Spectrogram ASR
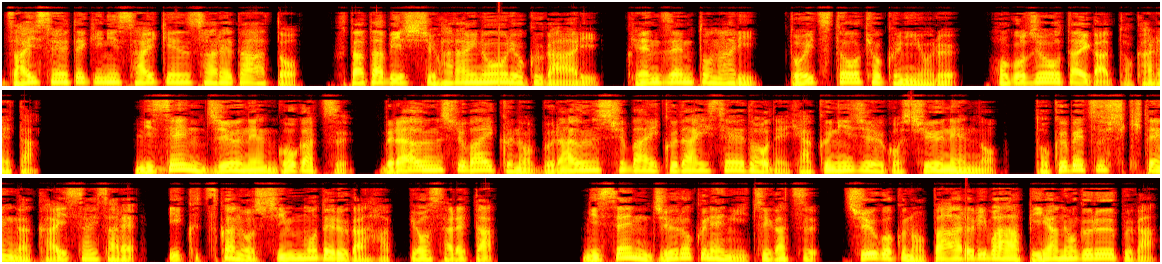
財政的に再建された後、再び支払い能力があり、健全となり、ドイツ当局による保護状態が解かれた。2010年5月、ブラウンシュバイクのブラウンシュバイク大聖堂で125周年の特別式典が開催され、いくつかの新モデルが発表された。2016年1月、中国のパールリバーピアノグループが、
